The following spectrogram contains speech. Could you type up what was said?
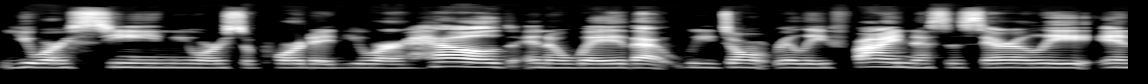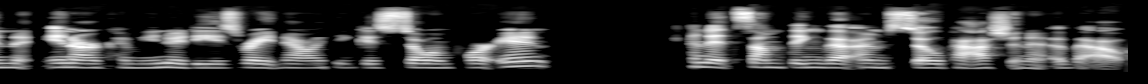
you are seen, you are supported, you are held in a way that we don't really find necessarily in in our communities right now I think is so important and it's something that I'm so passionate about.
